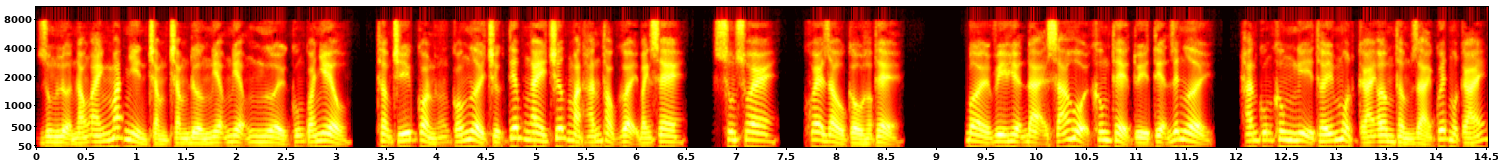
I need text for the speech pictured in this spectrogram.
dùng lửa nóng ánh mắt nhìn chằm chằm đường niệm niệm người cũng quá nhiều, thậm chí còn có người trực tiếp ngay trước mặt hắn thọc gậy bánh xe, xung xoe, khoe giàu cầu hợp thể. Bởi vì hiện đại xã hội không thể tùy tiện giết người, hắn cũng không nghĩ thấy một cái âm thầm giải quyết một cái,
